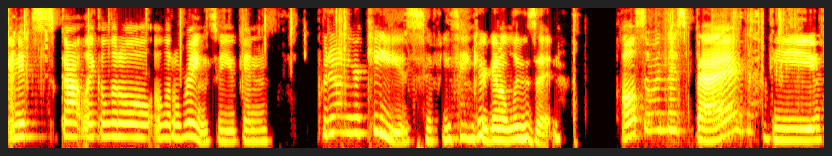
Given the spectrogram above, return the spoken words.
and it's got like a little a little ring so you can put it on your keys if you think you're gonna lose it. Also in this bag, the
